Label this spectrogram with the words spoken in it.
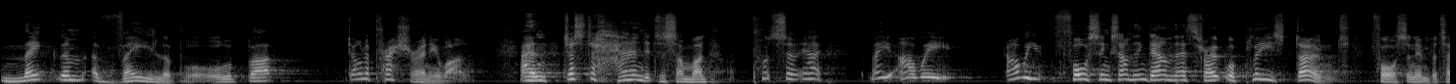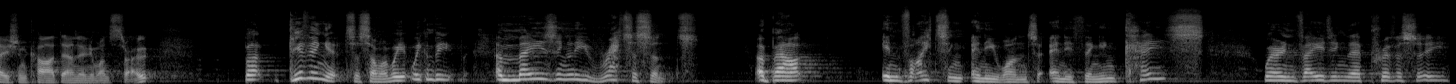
make them available, but don't want to pressure anyone. And just to hand it to someone, put some, you know, are we, are we forcing something down their throat? Well, please don't force an invitation card down anyone's throat. But giving it to someone, we, we can be amazingly reticent about inviting anyone to anything in case we're invading their privacy,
